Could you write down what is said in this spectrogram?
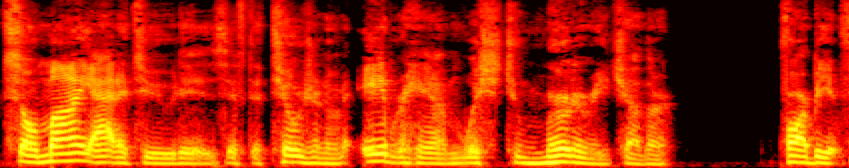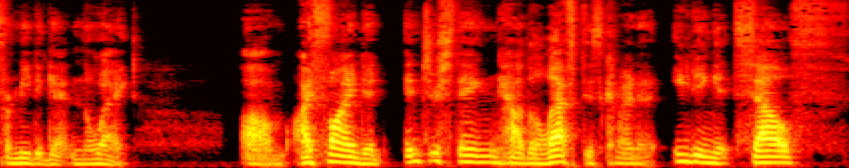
so my attitude is if the children of Abraham wish to murder each other, far be it for me to get in the way. Um, I find it interesting how the left is kind of eating itself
